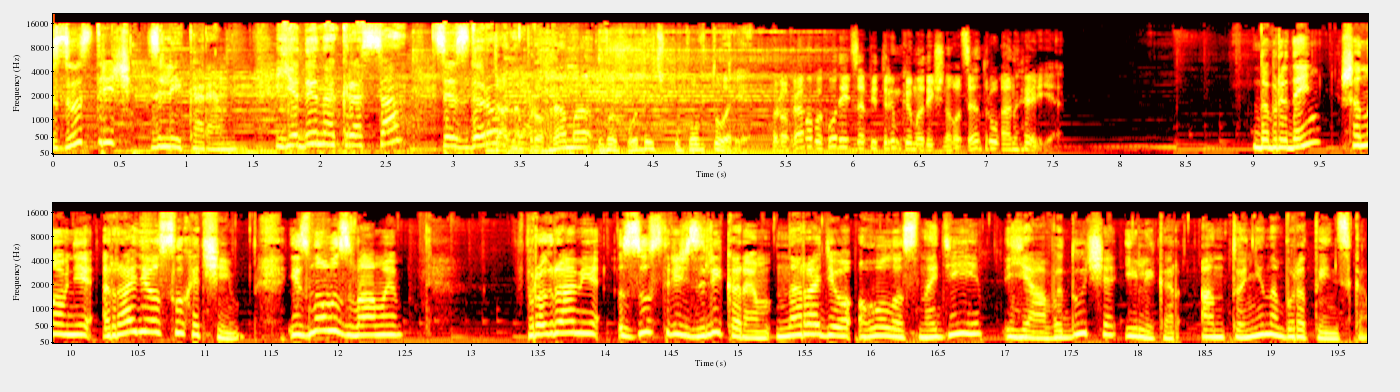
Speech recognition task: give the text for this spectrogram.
Зустріч з лікарем. Єдина краса це здоров'я. Дана програма виходить у повторі. Програма виходить за підтримки медичного центру Ангелія. Добрий день, шановні радіослухачі. І знову з вами в програмі Зустріч з лікарем на радіо Голос Надії. Я ведуча і лікар Антоніна Боратинська.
